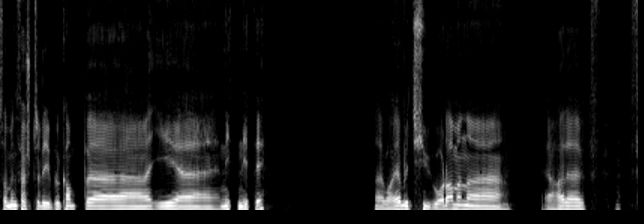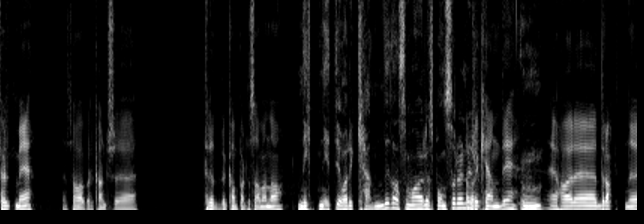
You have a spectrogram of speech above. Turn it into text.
Som min første Liverpool-kamp eh, i eh, 1990. Det var jo blitt 20 år da, men uh, jeg har fulgt med. Så har vel kanskje 30 kamper til sammen nå. 1990, var det Candy da som var sponsor, eller? Det var Candy. Mm. Jeg har draktene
